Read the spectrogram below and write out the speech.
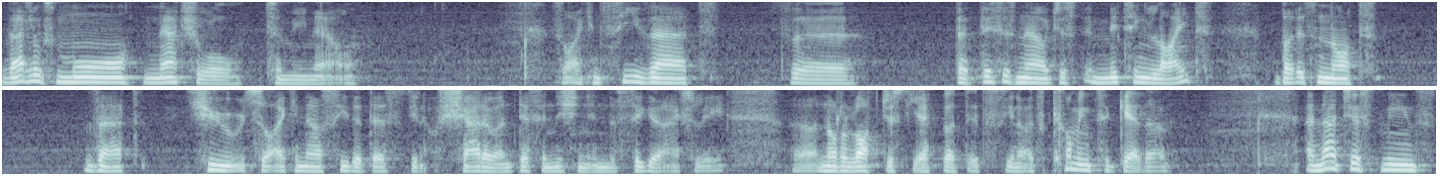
That looks more natural to me now. So I can see that the that this is now just emitting light, but it's not that huge. So I can now see that there's you know shadow and definition in the figure actually. Uh, not a lot just yet, but it's you know it's coming together. And that just means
